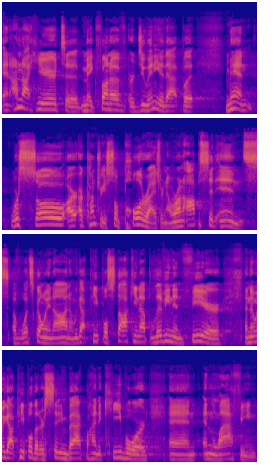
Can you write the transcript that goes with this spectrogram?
And I'm not here to make fun of or do any of that, but man, we're so, our, our, country is so polarized right now. We're on opposite ends of what's going on. And we got people stocking up, living in fear. And then we got people that are sitting back behind a keyboard and, and laughing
